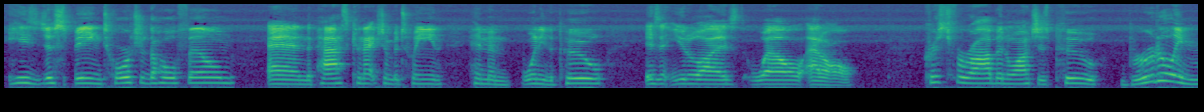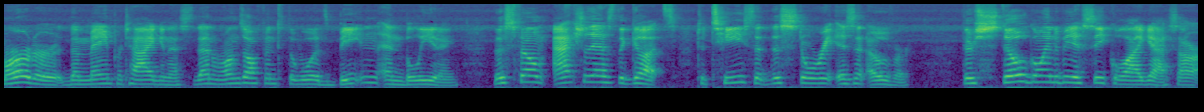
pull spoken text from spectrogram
he's just being tortured the whole film, and the past connection between him and Winnie the Pooh isn't utilized well at all. Christopher Robin watches Pooh brutally murder the main protagonist, then runs off into the woods beaten and bleeding. This film actually has the guts to tease that this story isn't over. There's still going to be a sequel, I guess. I,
